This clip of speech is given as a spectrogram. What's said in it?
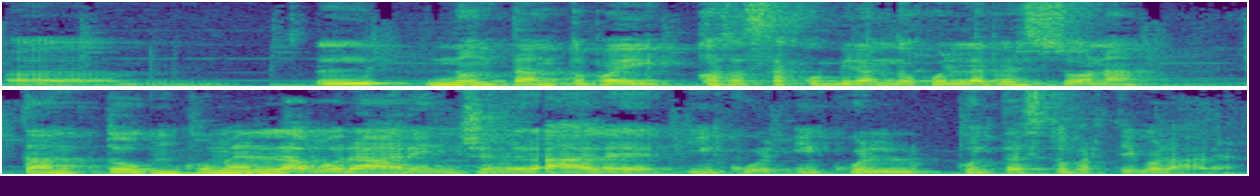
Uh, non tanto poi cosa sta combinando quella persona, tanto mm-hmm. come lavorare in generale in, que- in, quel contesto particolare.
